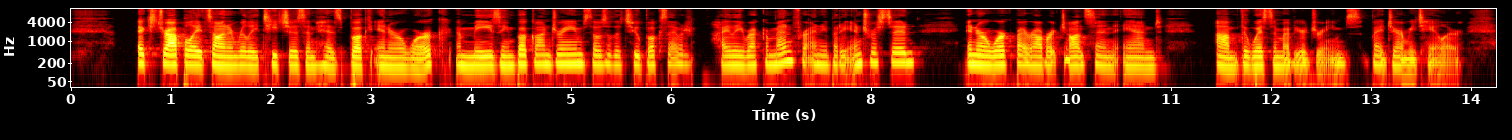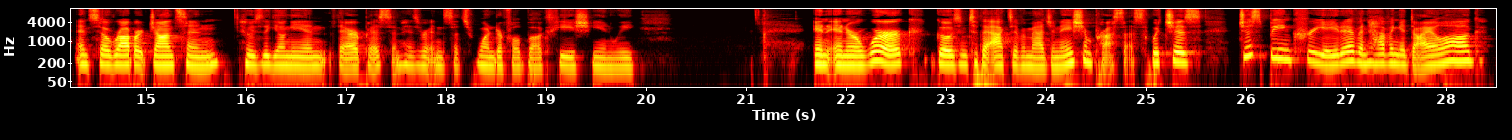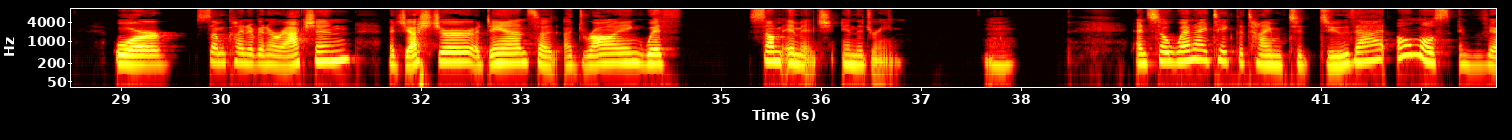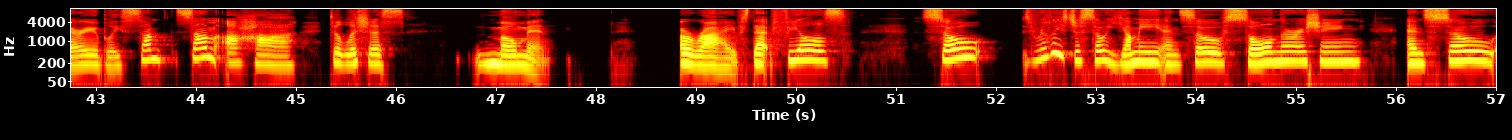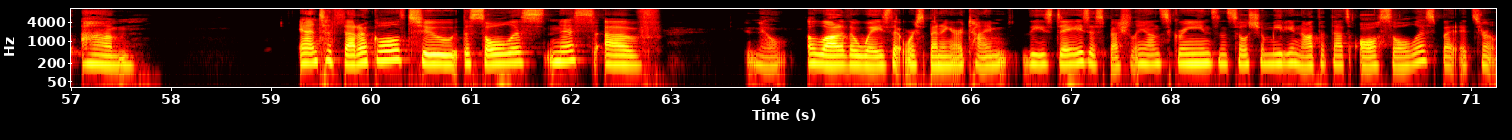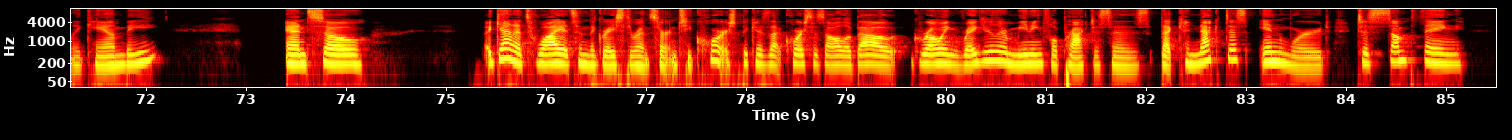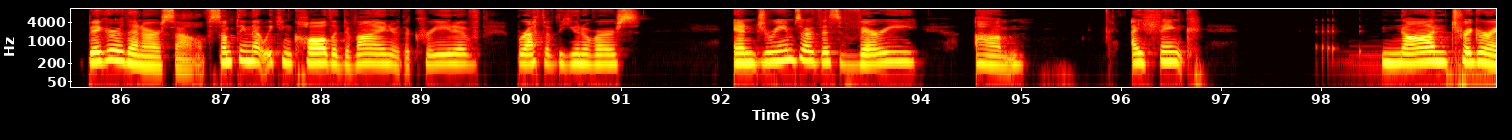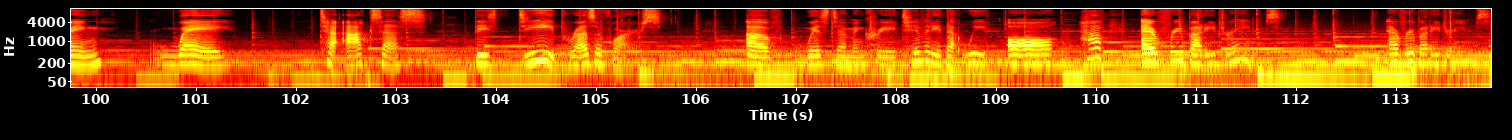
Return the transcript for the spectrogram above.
extrapolates on and really teaches in his book Inner Work. Amazing book on dreams. Those are the two books I would highly recommend for anybody interested. Inner Work by Robert Johnson and um, The Wisdom of Your Dreams by Jeremy Taylor. And so, Robert Johnson, who's the Jungian therapist and has written such wonderful books, he, she, and we, in inner work goes into the active imagination process, which is just being creative and having a dialogue or some kind of interaction, a gesture, a dance, a, a drawing with some image in the dream. Mm-hmm. And so when I take the time to do that, almost invariably some some aha delicious moment arrives that feels so really is just so yummy and so soul nourishing and so um antithetical to the soullessness of you know a lot of the ways that we're spending our time these days, especially on screens and social media. Not that that's all soulless, but it certainly can be. And so, again, it's why it's in the Grace Through Uncertainty course, because that course is all about growing regular, meaningful practices that connect us inward to something bigger than ourselves, something that we can call the divine or the creative breath of the universe. And dreams are this very, um, I think, non triggering way to access these deep reservoirs of wisdom and creativity that we all have. Everybody dreams. Everybody dreams.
